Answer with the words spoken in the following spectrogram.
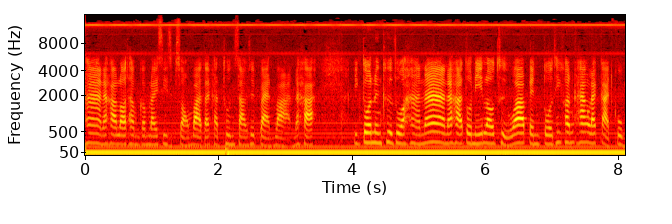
25 นะคะ รอทำกำไร 42 บาท แต่ขาดทุน 38 บาทนะคะอีกตัวหนึ่งคือตัวฮาน่านะคะ ตัวนี้เราถือว่าเป็นตัวที่ค่อนข้างและกาดกลุ่ม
